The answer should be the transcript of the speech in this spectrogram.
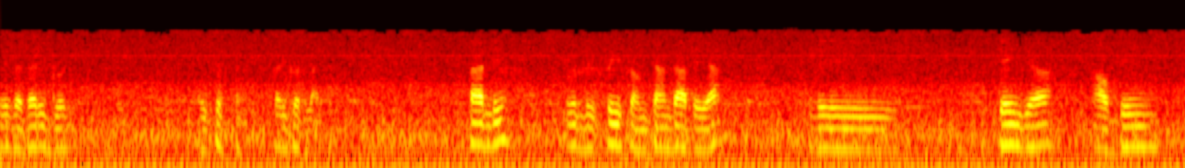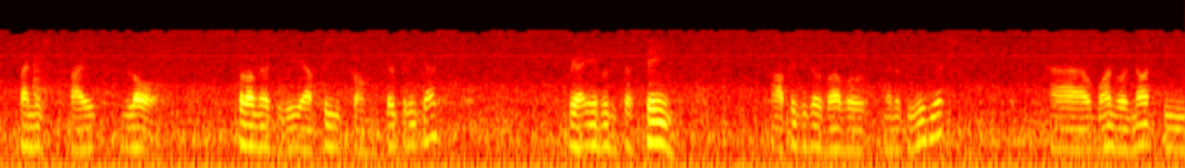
is a very good existence, very good life. Thirdly, we will be free from Chandapaya, the danger of being punished by law. So long as we are free from filteritas, we are able to sustain our physical, verbal, mental behaviors. Uh, one will not be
